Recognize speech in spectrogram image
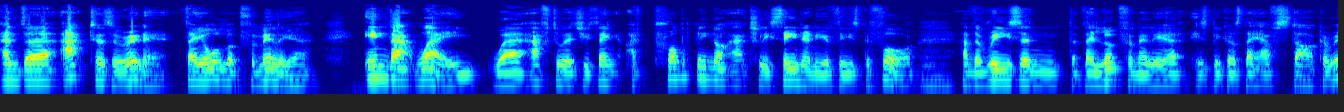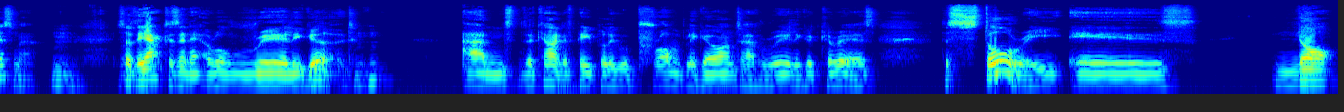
And the actors who are in it, they all look familiar in that way. Where afterwards you think, I've probably not actually seen any of these before, mm. And the reason that they look familiar is because they have star charisma. Hmm. So the actors in it are all really good, mm-hmm. and the kind of people who will probably go on to have really good careers. The story is not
